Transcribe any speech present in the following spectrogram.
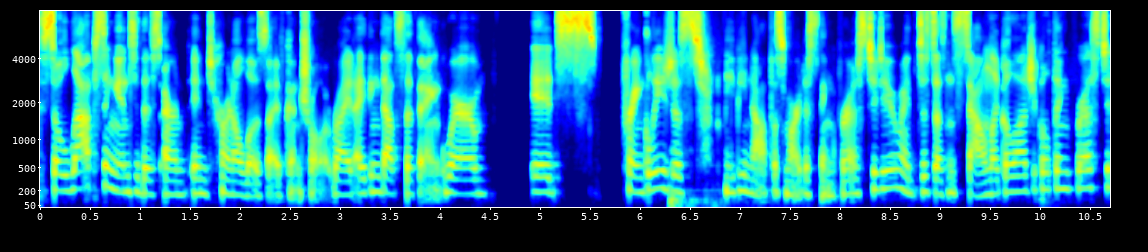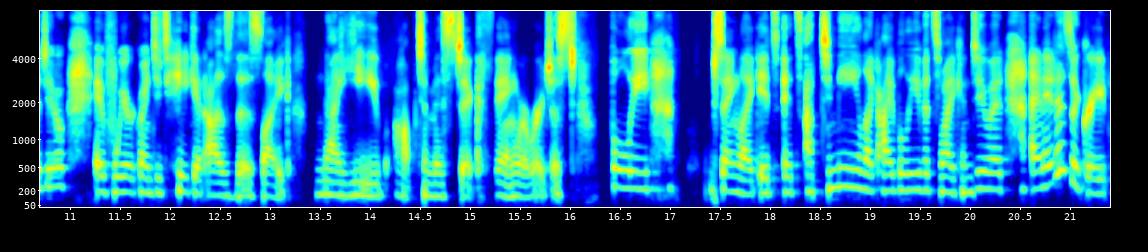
so lapsing into this er, internal loci of control, right? I think that's the thing where it's frankly just maybe not the smartest thing for us to do. It just doesn't sound like a logical thing for us to do if we're going to take it as this like naive, optimistic thing where we're just fully saying like it's it's up to me like i believe it so i can do it and it is a great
